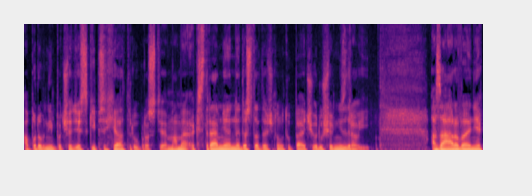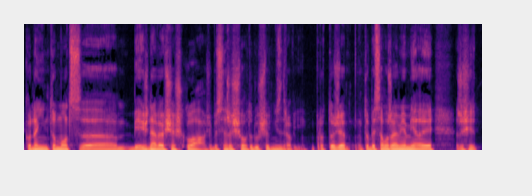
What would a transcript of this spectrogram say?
a podobný počet dětských psychiatrů prostě. Máme extrémně nedostatečnou tu péči o duševní zdraví. A zároveň jako není to moc uh, běžné ve všech školách, že by se řešilo to duševní zdraví, protože to by samozřejmě měli řešit eh,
